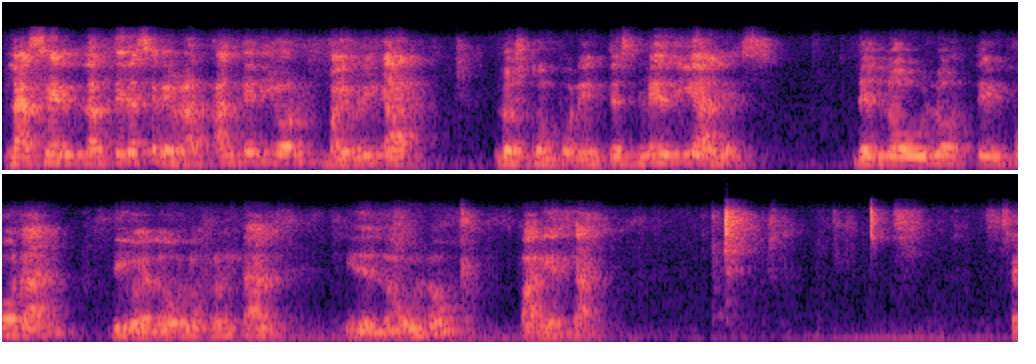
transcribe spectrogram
La arteria cerebral anterior va a irrigar los componentes mediales del lóbulo temporal, digo, del lóbulo frontal y del lóbulo parietal. ¿Sí?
